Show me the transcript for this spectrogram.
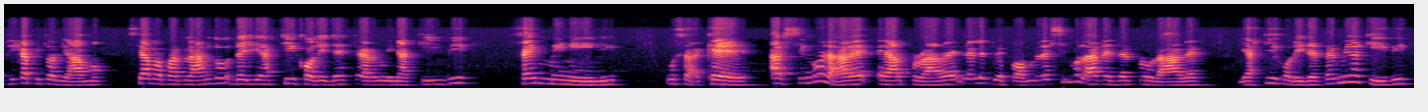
ricapitoliamo stiamo parlando degli articoli determinativi femminili che al singolare e al plurale nelle due forme del singolare e del plurale. Gli articoli determinativi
